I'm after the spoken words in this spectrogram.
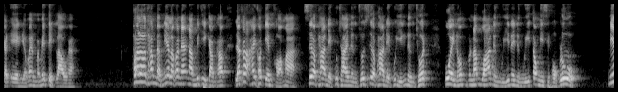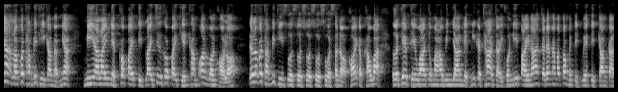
กันเองเดี๋ยวมันมันไม่ติดเราไงพอเราทำแบบนี้เราก็แนะนำวิธีกรรมเขาแล้วก็ให้เขาเตรียมของมาเสื้อผ้าเด็กผู้ชายหนึ่งชุด เสื้อผ้าเด็กผู้หญิงหนึ่งชุด กล้วยนมน้ำว้าหนึ่งหวีในหนึ่งหวีต้องมี 16 ลูก เนี่ยเราก็ทำพิธีกรรมแบบเนี้ยมีอะไรเน็บเข้าไปติดรายชื่อเข้าไปเขียนคำอ้อนวอนขอร้องแล้วเราก็ทำพิธีสวดสวดสวดสวดสวดสะเดาะคราะห์ให้กับเขาว่าเออเทพเทวาจงมาเอาวิญญาณเด็กนี้กระชากจากคนนี้ไปนะ จะได้ไม่มาต้องไปติดเวรติดกรรมกัน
